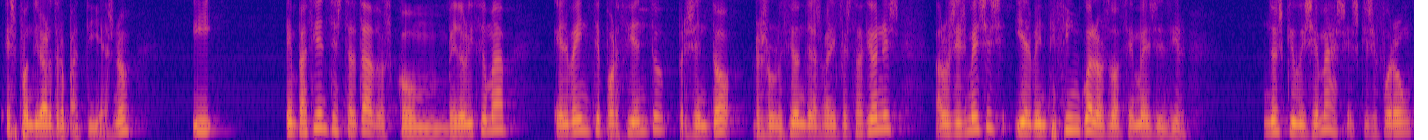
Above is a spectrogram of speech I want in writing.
espondiloartropatías. ¿no? Y en pacientes tratados con vedolizumab, el 20% presentó resolución de las manifestaciones a los seis meses y el 25% a los 12 meses. Es decir, no es que hubiese más, es que se fueron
